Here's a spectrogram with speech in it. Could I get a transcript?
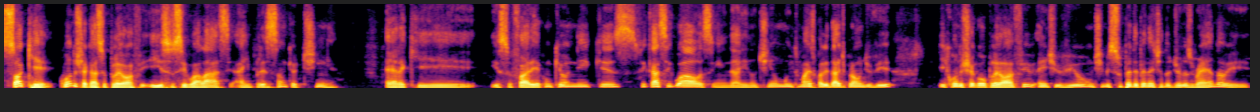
Só que, quando chegasse o playoff e isso se igualasse, a impressão que eu tinha era que isso faria com que o Knicks ficasse igual, assim, daí não tinha muito mais qualidade para onde vir. E quando chegou o playoff, a gente viu um time super dependente do Julius Randle e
